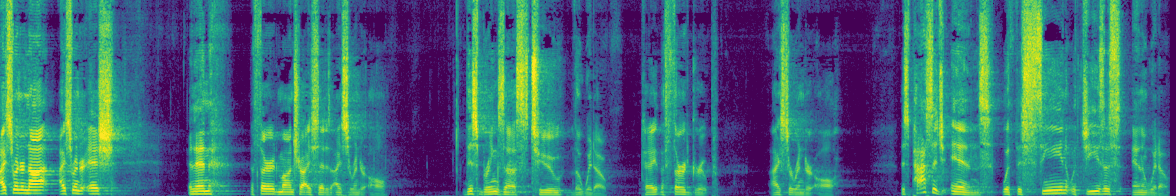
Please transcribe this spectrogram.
I surrender not, I surrender ish. And then the third mantra I said is I surrender all. This brings us to the widow, okay? The third group. I surrender all. This passage ends with this scene with Jesus and a widow.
